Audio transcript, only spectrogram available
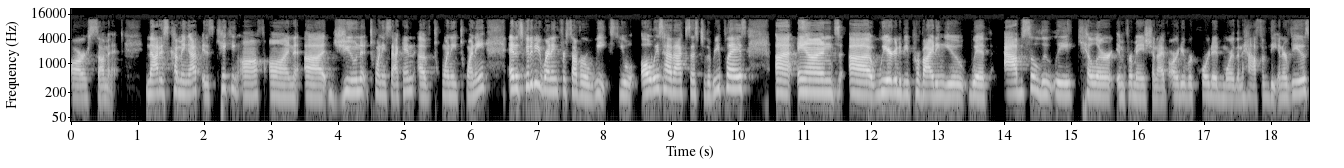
our summit. And that is coming up. It is kicking off on uh, June 22nd of 2020, and it's going to be running for several weeks. You will always have access to the replays, uh, and uh, we are going to be providing you with absolutely killer information. I've already recorded more than half of the interviews.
